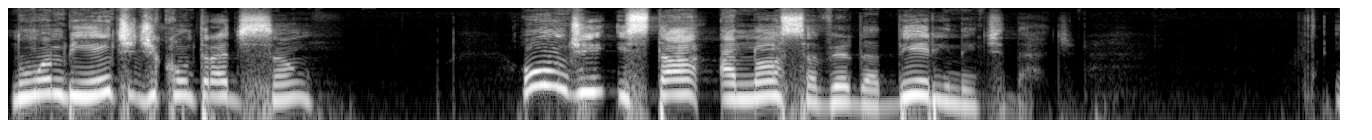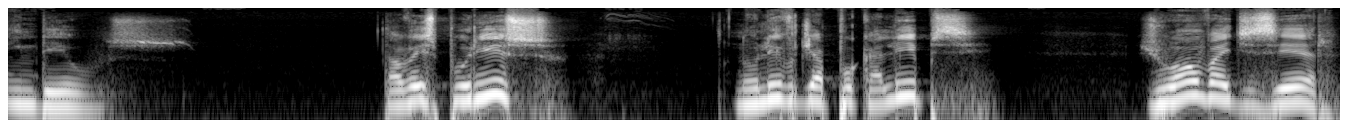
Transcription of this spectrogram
num ambiente de contradição. Onde está a nossa verdadeira identidade? Em Deus. Talvez por isso, no livro de Apocalipse, João vai dizer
